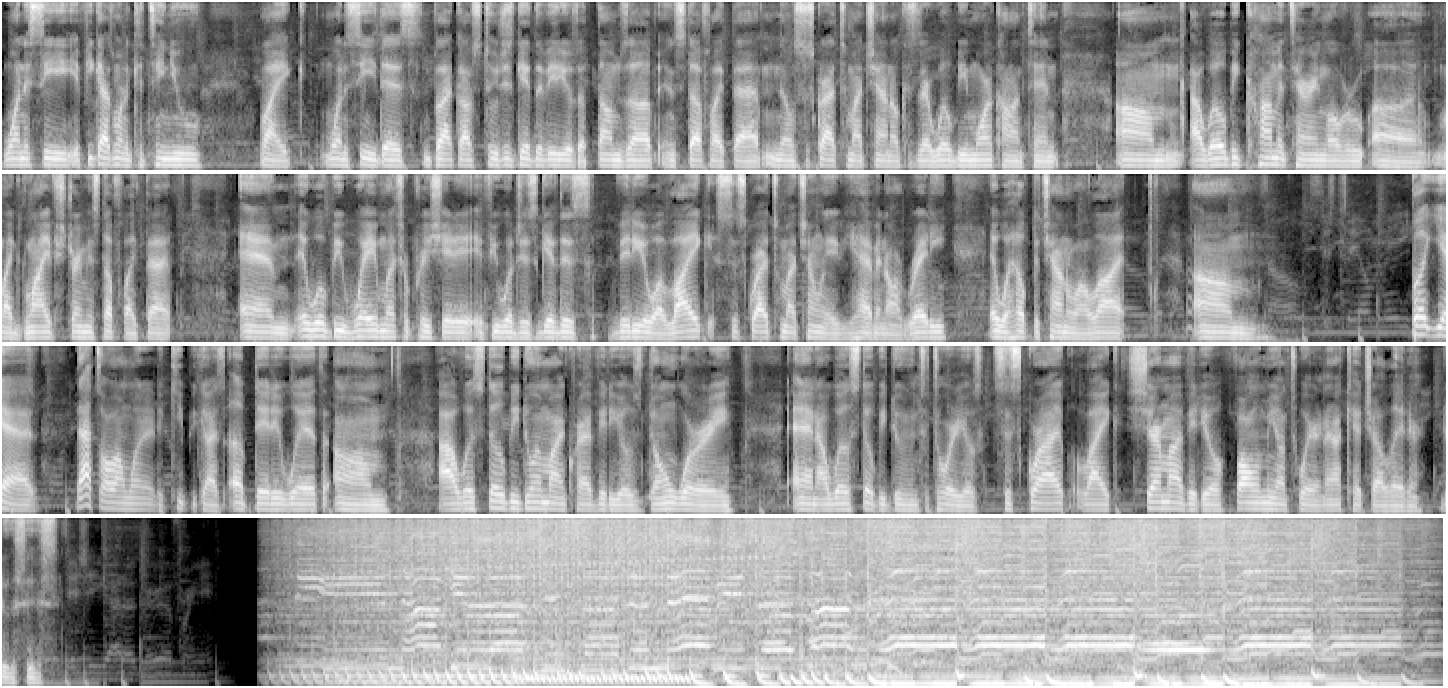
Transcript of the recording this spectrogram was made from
want to see, if you guys want to continue, like, want to see this Black Ops 2, just give the videos a thumbs up and stuff like that. You know, subscribe to my channel because there will be more content. Um, I will be commentating over, uh, like, live streaming stuff like that and it will be way much appreciated if you would just give this video a like subscribe to my channel if you haven't already. It will help the channel a lot. Um but yeah that's all i wanted to keep you guys updated with. Um i will still be doing minecraft videos don't worry. And i will still be doing tutorials. Subscribe like share my video follow me on twitter and i'll catch y'all later. Deuces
